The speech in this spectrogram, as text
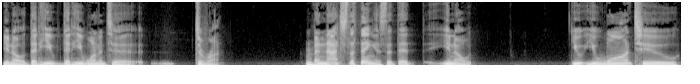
you know that he that he wanted to to run, and that's the thing is that that you know you you want to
